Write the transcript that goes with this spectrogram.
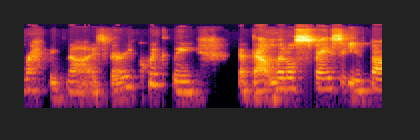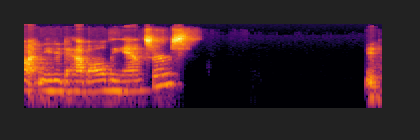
recognize very quickly that that little space that you thought needed to have all the answers, it,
